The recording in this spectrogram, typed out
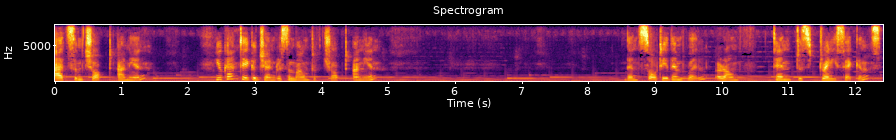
add some chopped onion. You can take a generous amount of chopped onion. Then saute them well around 10 to 20 seconds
